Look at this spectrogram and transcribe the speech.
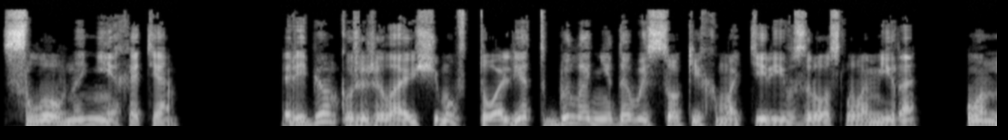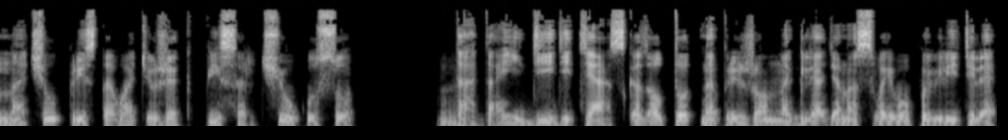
словно нехотя. Ребенку же, желающему в туалет, было не до высоких материй взрослого мира. Он начал приставать уже к писарчукусу. «Да-да, иди, дитя», – сказал тот, напряженно глядя на своего повелителя.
